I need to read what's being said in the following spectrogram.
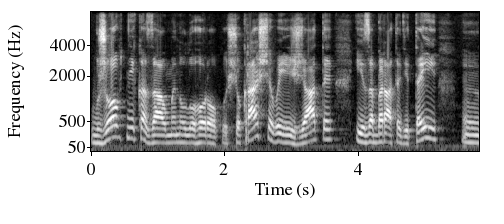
в жовтні казав минулого року, що краще виїжджати і забирати дітей е,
